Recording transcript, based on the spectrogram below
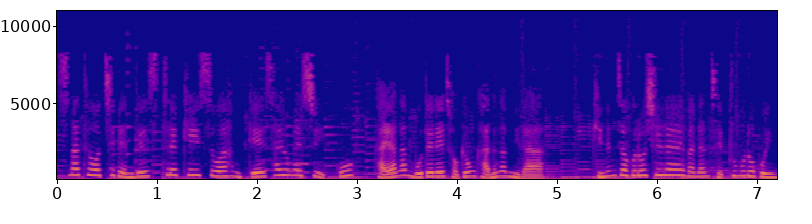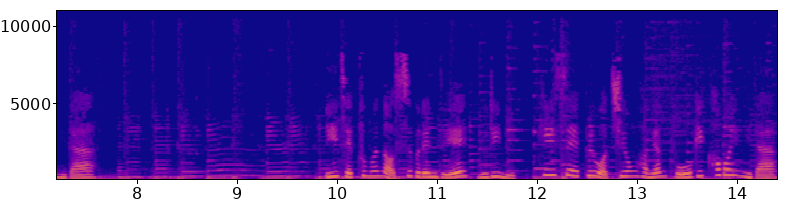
스마트워치 밴드 스트랩 케이스와 함께 사용할 수 있고 다양한 모델에 적용 가능합니다. 기능적으로 신뢰할 만한 제품으로 보입니다. 이 제품은 어스 브랜드의 유리 및 케이스 애플 워치용 화면 보호기 커버입니다.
